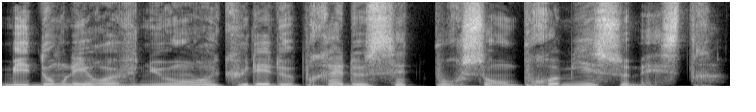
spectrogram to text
mais dont les revenus ont reculé de près de 7% au premier semestre.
